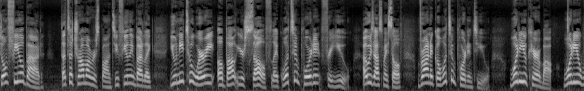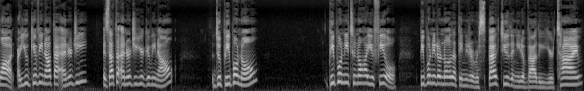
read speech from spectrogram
Don't feel bad. That's a trauma response. You feeling bad. Like, you need to worry about yourself. Like, what's important for you? I always ask myself, Veronica, what's important to you? What do you care about? What do you want? Are you giving out that energy? Is that the energy you're giving out? Do people know? People need to know how you feel. People need to know that they need to respect you, they need to value your time,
